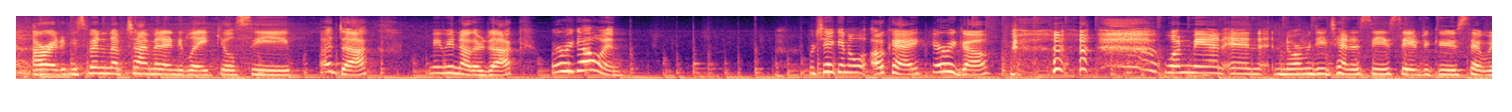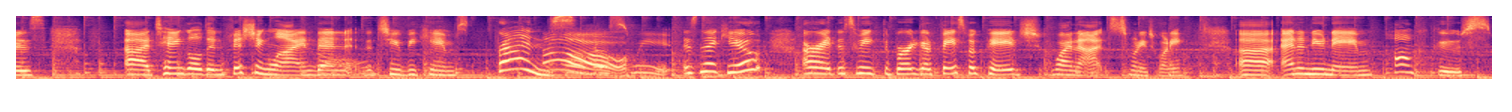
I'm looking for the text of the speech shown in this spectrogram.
All right, if you spend enough time at any lake, you'll see a duck, maybe another duck. Where are we going? We're taking a, okay, here we go. One man in Normandy, Tennessee saved a goose that was uh, tangled in fishing line. Then the two became friends. Oh, sweet. Isn't that cute? All right, this week the bird got a Facebook page. Why not? It's 2020. Uh, and a new name, Honk Goose.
